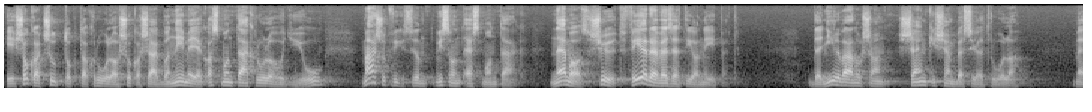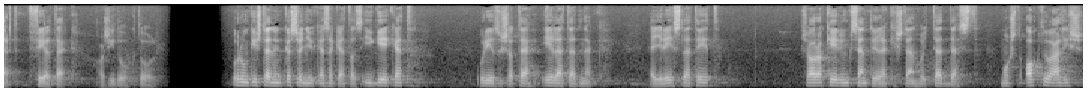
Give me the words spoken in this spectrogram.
És sokat suttogtak róla a sokaságban. Némelyek azt mondták róla, hogy jó, mások viszont, viszont ezt mondták. Nem az, sőt, félrevezeti a népet. De nyilvánosan senki sem beszélt róla, mert féltek a zsidóktól. Urunk Istenünk, köszönjük ezeket az ígéket, Úr Jézus, a Te életednek egy részletét, és arra kérünk, Szentlélek Isten, hogy tedd ezt most aktuális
